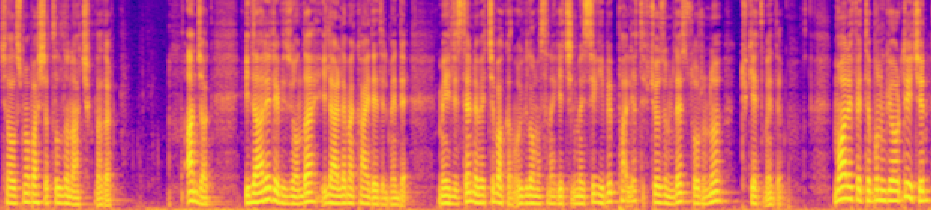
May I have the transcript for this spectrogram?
çalışma başlatıldığını açıkladı. Ancak idari revizyonda ilerleme kaydedilmedi. Mecliste nöbetçi bakan uygulamasına geçilmesi gibi palyatif çözümde sorunu tüketmedi. Muhalefette bunu gördüğü için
